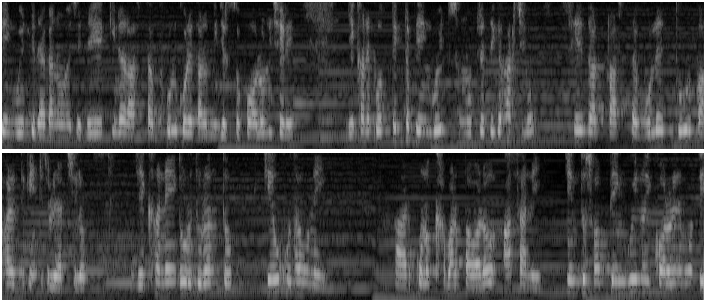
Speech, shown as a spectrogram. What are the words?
পেঙ্গুইনকে দেখানো হয়েছে যে কিনা রাস্তা ভুল করে তার নিজস্ব কলোনি ছেড়ে যেখানে প্রত্যেকটা পেঙ্গুইন সমুদ্রের দিকে হাঁটছিল, সে তার রাস্তা বলে দূর পাহাড়ের দিকে হেঁটে চলে যাচ্ছিল, যেখানে দূর দূরান্ত কেউ কোথাও নেই আর কোনো খাবার পাওয়ারও আশা নেই। কিন্তু সব পেঙ্গুইন ওই কলোনির মধ্যে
